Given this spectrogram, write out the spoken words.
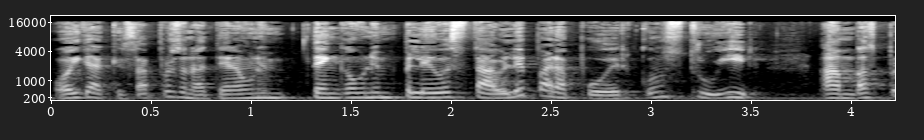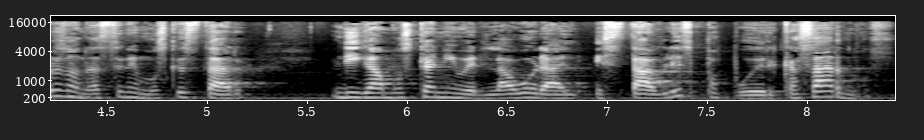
Oiga, que esa persona tenga un, tenga un empleo estable para poder construir. Ambas personas tenemos que estar, digamos que a nivel laboral, estables para poder casarnos.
